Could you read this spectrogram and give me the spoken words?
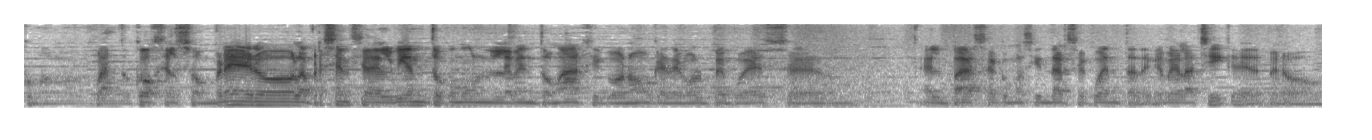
como cuando coge el sombrero, la presencia del viento como un elemento mágico, ¿no? Que de golpe, pues, eh, él pasa como sin darse cuenta de que ve a la chica, pero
